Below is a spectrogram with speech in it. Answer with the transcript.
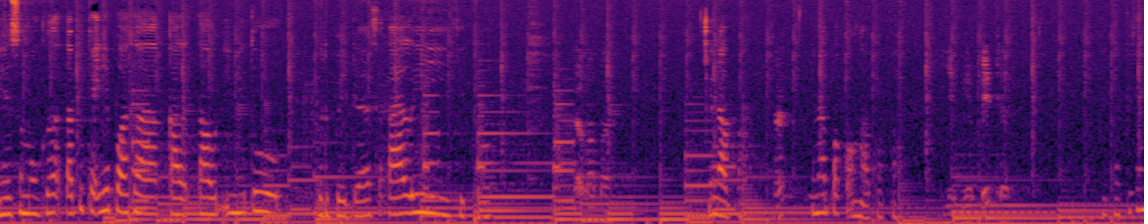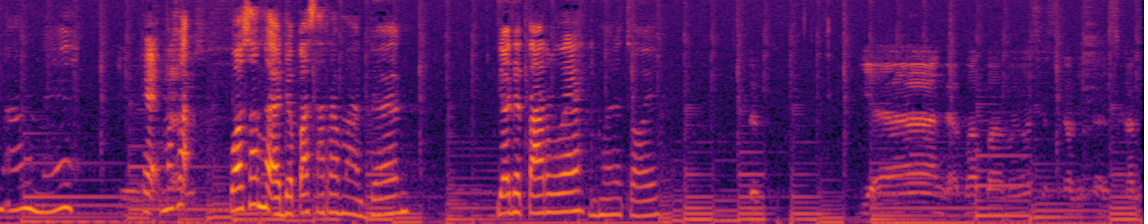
Ya semoga. Tapi kayaknya puasa kal- tahun ini tuh berbeda sekali gitu. Nggak apa-apa. Kenapa? Hah? Kenapa kok nggak apa-apa? ya beda. Ya, tapi kan aneh. Ya, Kayak masa- harus- Puasa nggak ada pasar Ramadan? Nggak ada tarweh? Gimana coy? Ya nggak apa-apa. Memang sekali sekali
